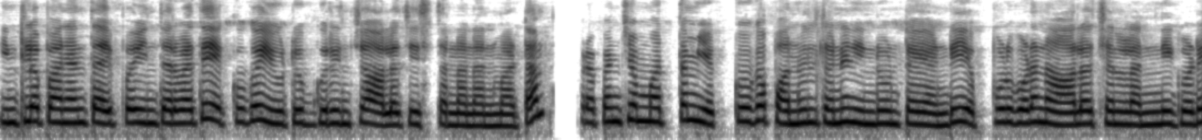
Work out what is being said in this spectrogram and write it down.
ఇంట్లో పని అంతా అయిపోయిన తర్వాత ఎక్కువగా యూట్యూబ్ గురించి ఆలోచిస్తున్నాను అనమాట ప్రపంచం మొత్తం ఎక్కువగా పనులతోనే నిండి ఉంటాయండి. ఎప్పుడు కూడా నా ఆలోచనలు అన్నీ కూడా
